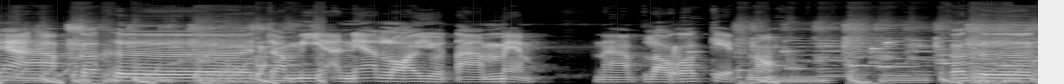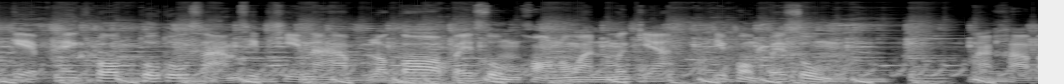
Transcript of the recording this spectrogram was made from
เนี่ยครับก็คือจะมีอันเนี้ยลอยอยู่ตามแมปนะครับเราก็เก็บเนาะก็คือเก็บให้ครบทุกๆ 30 ชิ้นนะครับ แล้วก็ไปสุ่มของรางวัลเมื่อกี้ที่ผมไปสุ่มนะครับ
